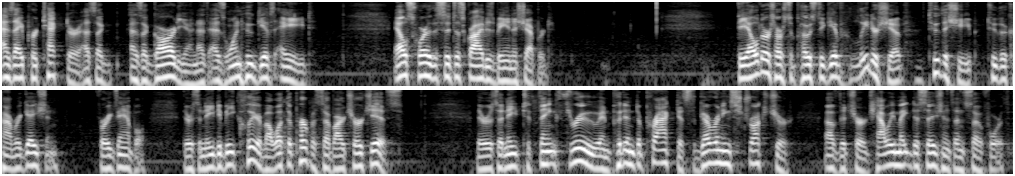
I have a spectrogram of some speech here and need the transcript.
as a protector, as a, as a guardian, as, as one who gives aid. Elsewhere, this is described as being a shepherd. The elders are supposed to give leadership to the sheep, to the congregation. For example, there's a need to be clear about what the purpose of our church is. There is a need to think through and put into practice the governing structure of the church, how we make decisions, and so forth.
